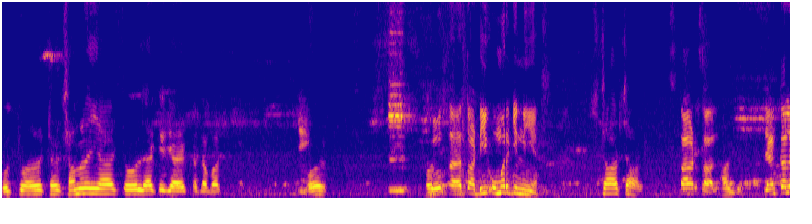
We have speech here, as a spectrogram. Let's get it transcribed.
ਉਹ ਤੋਂ ਸਾਹਮਣੇ ਹੀ ਆ ਤੋਂ ਲੈ ਕੇ ਜਾਏ ਕਦਾ ਬਸ ਜੀ ਔਰ ਸੋ ਅ, ਤੁਹਾਡੀ ਉਮਰ ਕਿੰਨੀ ਹੈ 60 ਸਾਲ 67 ਸਾਲ ਹਾਂਜੀ ਤੇ ਅੰਕਲ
